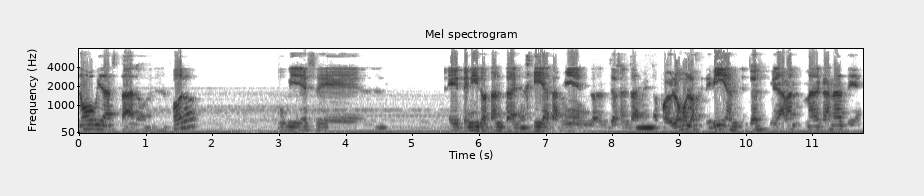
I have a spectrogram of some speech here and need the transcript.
no hubiera estado en el foro, hubiese he tenido tanta energía también durante los entrenamientos, porque luego lo escribían, entonces me daban más ganas de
